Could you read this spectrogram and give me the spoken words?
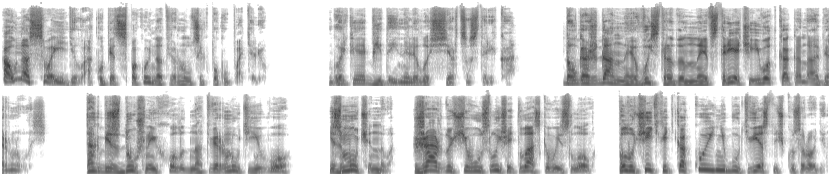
А у нас свои дела. Купец спокойно отвернулся к покупателю. Горькой обидой налилось сердце старика долгожданная, выстраданная встреча, и вот как она обернулась. Так бездушно и холодно отвернуть его, измученного, жаждущего услышать ласковое слово, получить хоть какую-нибудь весточку с родины.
